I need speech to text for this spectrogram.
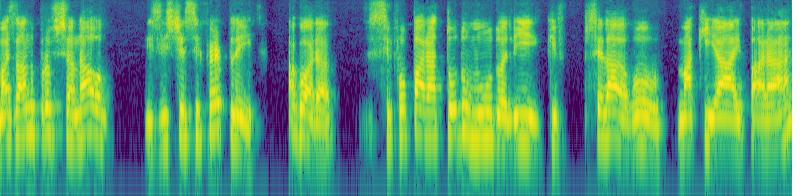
Mas lá no profissional existe esse fair play. Agora, se for parar todo mundo ali, que, sei lá, eu vou maquiar e parar,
